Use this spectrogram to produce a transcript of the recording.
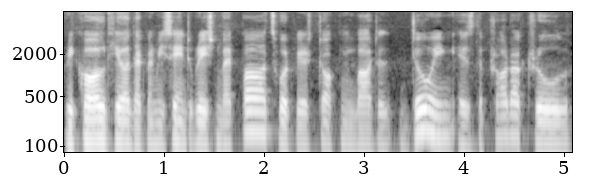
recall here that when we say integration by parts, what we're talking about is doing is the product rule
